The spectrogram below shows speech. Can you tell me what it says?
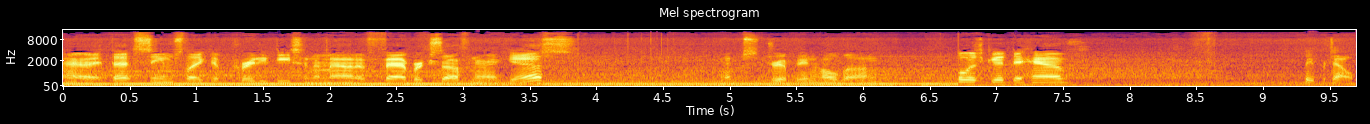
All right, that seems like a pretty decent amount of fabric softener, I guess. Oops, dripping, hold on always good to have paper towel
